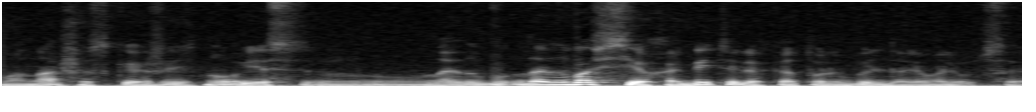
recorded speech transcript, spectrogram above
монашеская жизнь. Ну, есть, наверное, во всех обителях, которые были до революции.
